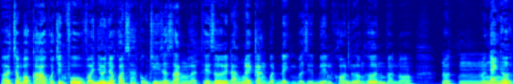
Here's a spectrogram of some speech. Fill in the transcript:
Ở trong báo cáo của chính phủ và nhiều nhà quan sát cũng chỉ ra rằng là thế giới đang ngày càng bất định và diễn biến khó lường hơn và nó nó nó nhanh hơn.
